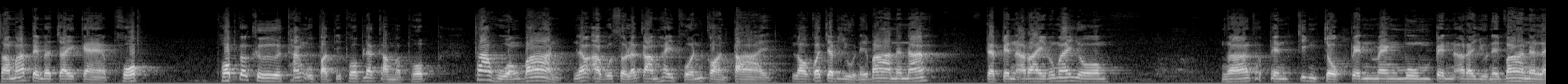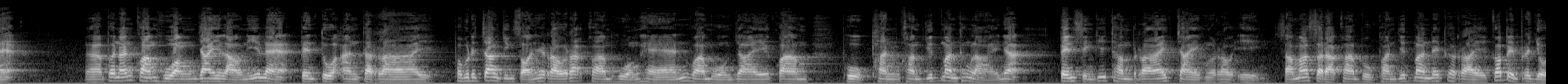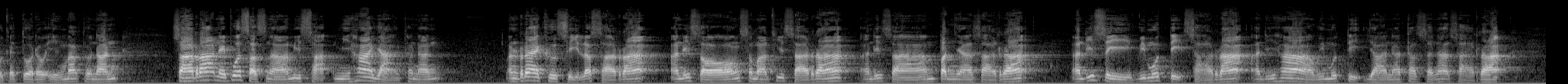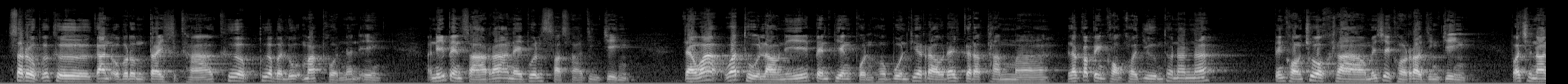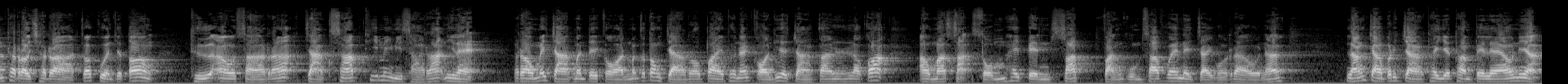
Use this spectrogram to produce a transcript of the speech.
สามารถเป็นปัจจัยแก่ภพภพก็คือทั้งอุปัติภพและกรรมภพถ้าห่วงบ้านแล้วอกุศลกรรมให้ผลก่อนตาย เราก็จะไปอยู่ในบ้านนั้นนะ แต่เป็นอะไรรู้ไหมโยมนะก็เป็นจิ้งจกเป็นแมงมุมเป็นอะไรอยู่ในบ้านนั่นแหละนะเพราะนั้นความห่วงใยเหล่านี้แหละเป็นตัวอันตราย พระพุทธเจ้าจึงสอนให้เราละความห่วงแหน ความห่วงใย ความผูกพันความยึดมั่นทั้งหลายเนี่ย เป็นสิ่งที่ทำร้ายใจของเราเอง สามารถสละความผูกพันยึดมั่นได้เท่าไรก็เป็นประโยชน์แก่ตัวเราเองมากเท่านั้น สาระในพุทธศาสนามีมีห้าอย่างเท่านั้น อันแรกคือศีลสาระ อันที่สองสมาธิสาระ อันที่สามปัญญาสาระ อันที่สี่วิมุตติสาระ อันที่ห้าวิมุตติญาณทัศนสาระ สรุปก็คือการอบรมไตรสิกขาเพื่อเพื่อบรรลุมรรคผลนั่นเอง อันนี้เป็นสาระในพุทธศาสนาจริง ๆ แต่ว่าวัตถุเหล่านี้เป็นเพียงผลของบุญที่เราได้กระทำมา แล้วก็เป็นของขอยืมเท่านั้นนะ เป็นของชั่วคราวไม่ใช่ของเราจริง ๆ เพราะฉะนั้นถ้าเราฉลาดก็ควรจะต้องถือเอาสาระจากทรัพย์ที่ไม่มีสาระนี่แหละ เราไม่จากมันไปก่อน มันก็ต้องจากเราไป เพราะนั้นก่อนที่จะจากกัน เราก็เอามาสะสมให้เป็นทรัพย์ฝังขุมทรัพย์ไว้ในใจของเรานะ หลังจากบริจาคทายธรรมไปแล้วเนี่ย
